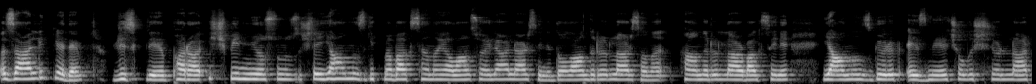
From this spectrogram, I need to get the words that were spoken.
Özellikle de riskli, para hiç bilmiyorsunuz. İşte yalnız gitme bak sana yalan söylerler, seni dolandırırlar, sana kandırırlar bak seni yalnız görüp ezmeye çalışırlar.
